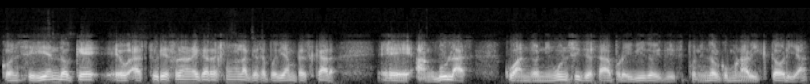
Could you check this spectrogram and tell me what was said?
consiguiendo que eh, Asturias fuera la única región en la que se podían pescar eh, angulas cuando en ningún sitio estaba prohibido y poniéndolo como una victoria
